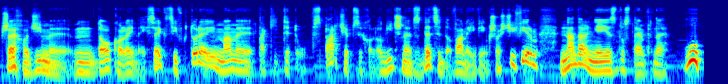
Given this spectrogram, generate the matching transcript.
Przechodzimy mm, do kolejnej sekcji, w której mamy taki tytuł. Wsparcie psychologiczne w zdecydowanej większości firm nadal nie jest dostępne. Uh.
